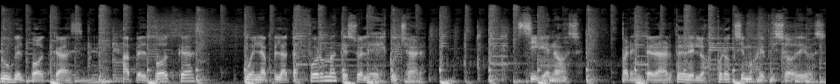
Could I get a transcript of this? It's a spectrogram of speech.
Google Podcast, Apple Podcast o en la plataforma que sueles escuchar. Síguenos para enterarte de los próximos episodios.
